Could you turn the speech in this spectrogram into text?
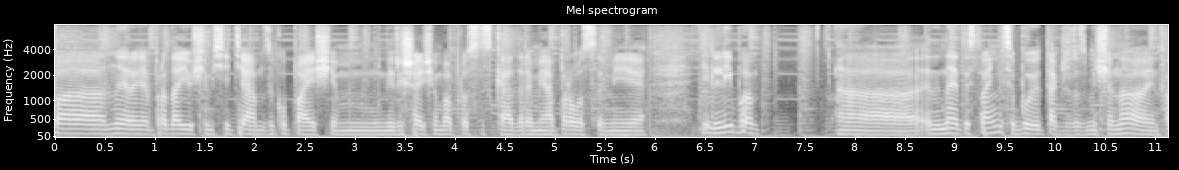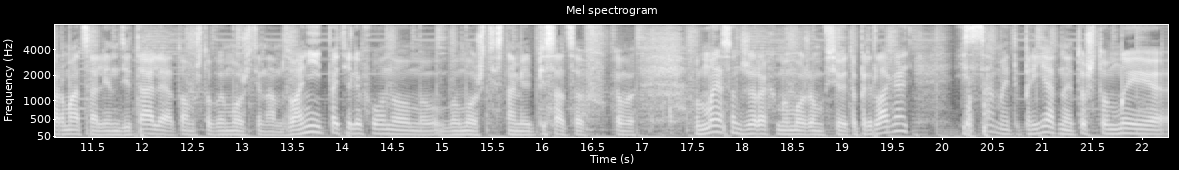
по нейропродающим сетям, закупающим, решающим вопросы с кадрами, опросами, либо на этой странице будет также размещена информация о лен-детали, о том, что вы можете нам звонить по телефону, вы можете с нами писаться в, в мессенджерах, мы можем все это предлагать. И самое это приятное, то, что мы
